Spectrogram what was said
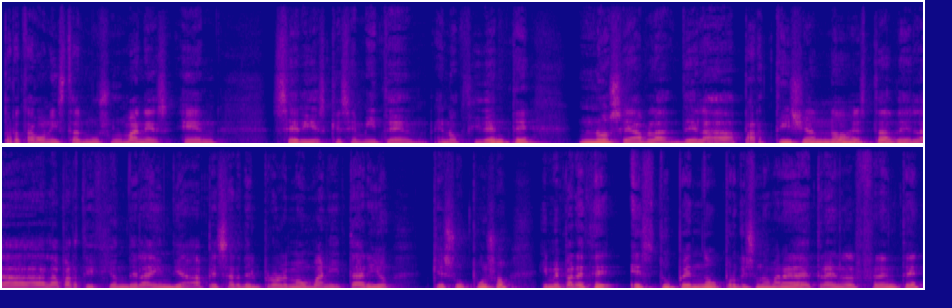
protagonistas musulmanes en series que se emiten en Occidente, no se habla de la partition, ¿no? Esta, de la, la, partición de la India, a pesar del problema humanitario que supuso, y me parece estupendo porque es una manera de traer al frente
